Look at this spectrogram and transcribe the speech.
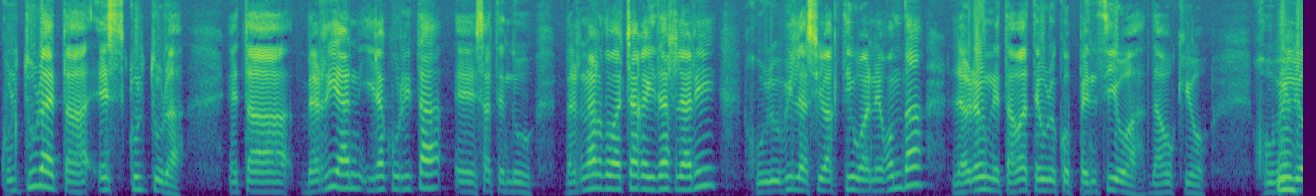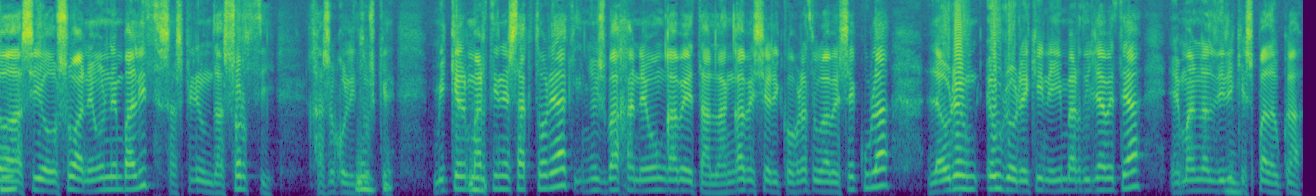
kultura eta ez kultura. Eta berrian irakurrita esaten du Bernardo Atxaga idazleari jubilazio aktiboan egonda, laureun eta bat euroko pentzioa daokio. Jubilioa zio osoan egonen balitz, zazpirun da sortzi jasoko lituzke. Mikel Martínez aktoreak, inoiz bajan egon gabe eta langabeziari kobratu gabe sekula, laureun eurorekin egin behar du hilabetea, eman aldirik espadauka.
